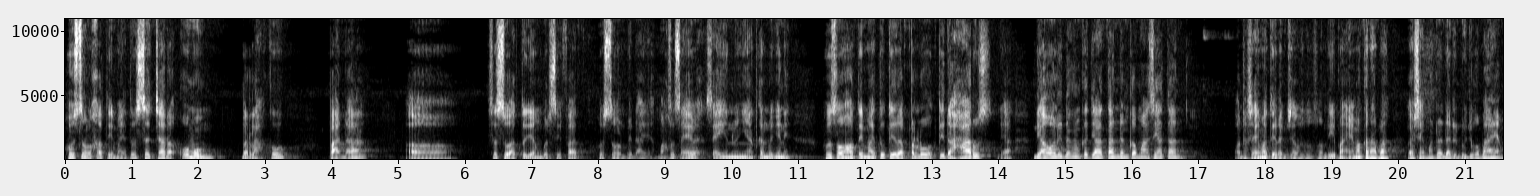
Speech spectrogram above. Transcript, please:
husnul khatimah itu secara umum berlaku pada uh, sesuatu yang bersifat husnul bidayah. Maksud saya saya ingin mengingatkan begini, husnul khatimah itu tidak perlu, tidak harus ya diawali dengan kejahatan dan kemaksiatan. Waduh saya mah tidak bisa husnul khatimah. Emang kenapa? Oh, saya mah dari dulu juga baik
